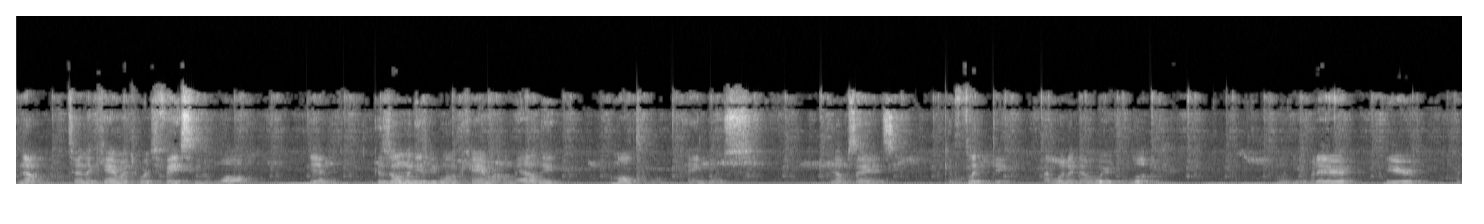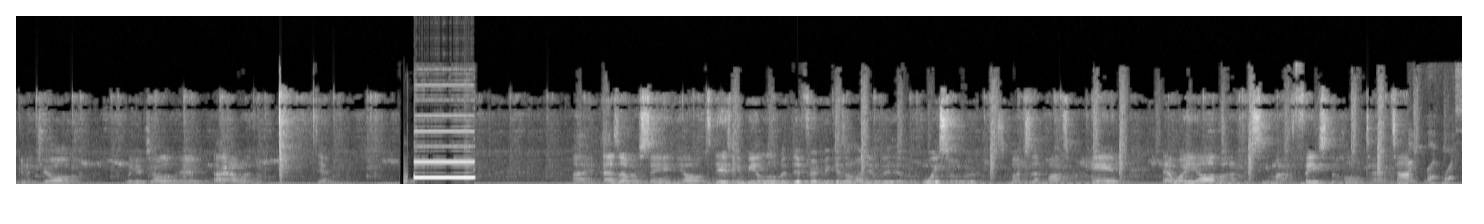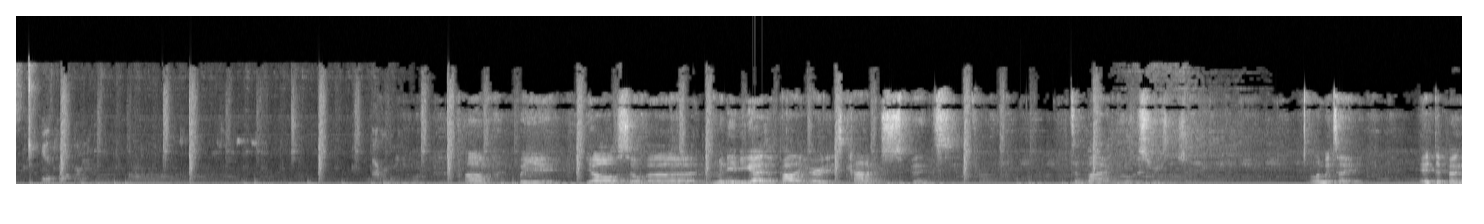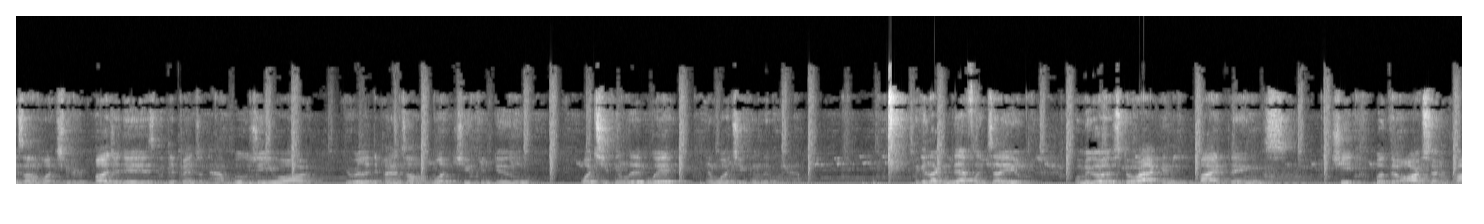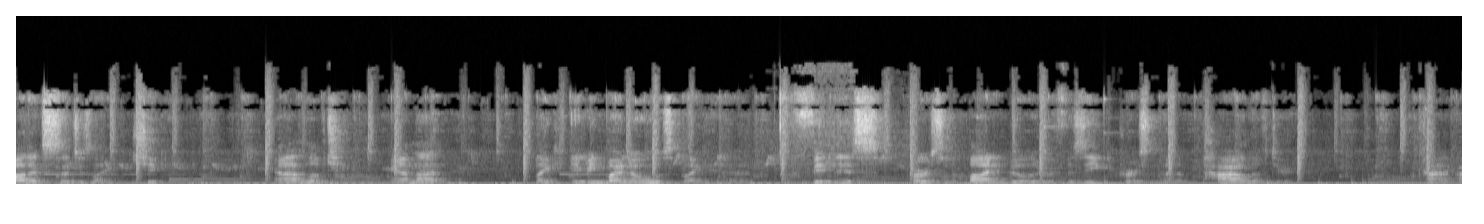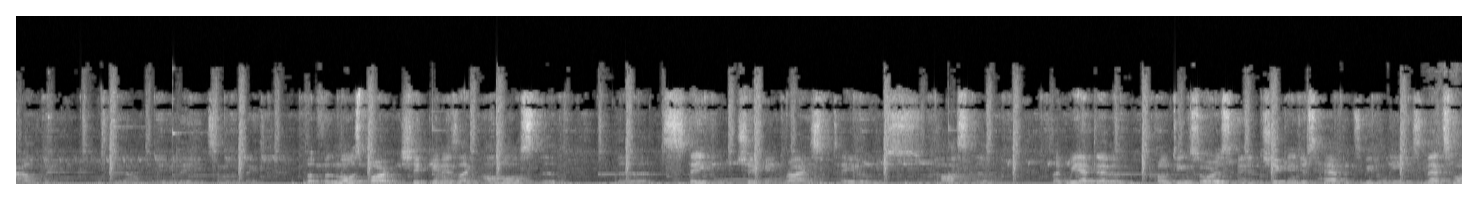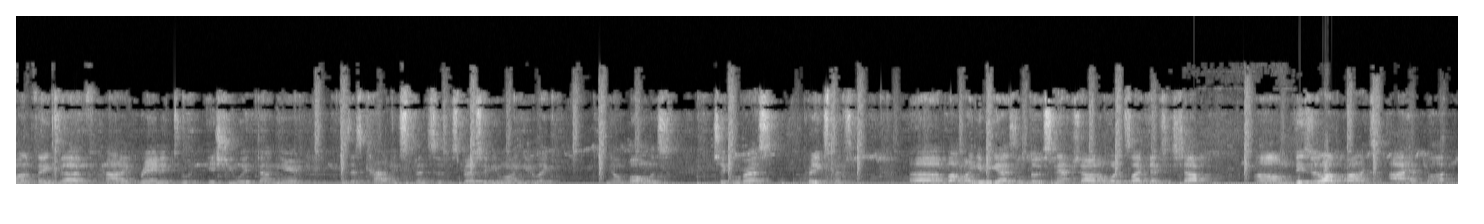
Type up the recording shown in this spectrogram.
No, turn the camera towards facing the wall. Yeah, because only needs to be one camera on me. I don't need multiple angles. You know what I'm saying? It's conflicting. I wouldn't know where to look. I'm looking over there, here, looking at y'all, look at y'all over there. I, I to know. Yeah. Alright, as I was saying, y'all, today's gonna be a little bit different because I'm gonna do a bit of a voiceover as much as I possibly can. That way, y'all don't have to see my face the whole entire time. Um, but yeah, y'all. So uh, many of you guys have probably heard it's kind of expensive to buy groceries in Jamaica. Let me tell you, it depends on what your budget is. It depends on how bougie you are. It really depends on what you can do, what you can live with, and what you can live without. Because I can definitely tell you, when we go to the store, I can buy things cheap, but there are certain products such as like chicken, and I love chicken, and I'm not like if anybody knows like a fitness person, a bodybuilder, a physique person, a, powerlifter, kind of powerlifting, you know, maybe they eat some of those things. But for the most part, chicken is like almost the the staple: chicken, rice, potatoes, pasta. Like we have to have a protein source, and chicken just happens to be the leanest. And that's one of the things that I've kind of ran into an issue with down here, is it's kind of expensive, especially if you want to get like you know, boneless chicken breast, pretty expensive. Uh, but I'm gonna give you guys a little bit of snapshot on what it's like to actually shop. Um, these are a lot of the products I have bought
